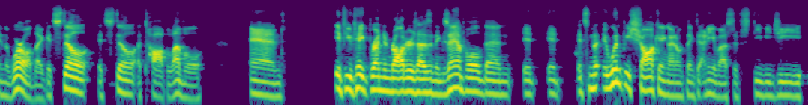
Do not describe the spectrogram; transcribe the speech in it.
in the world. Like it's still it's still a top level. And if you take Brendan Rodgers as an example, then it it it's it wouldn't be shocking, I don't think, to any of us if Stevie G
